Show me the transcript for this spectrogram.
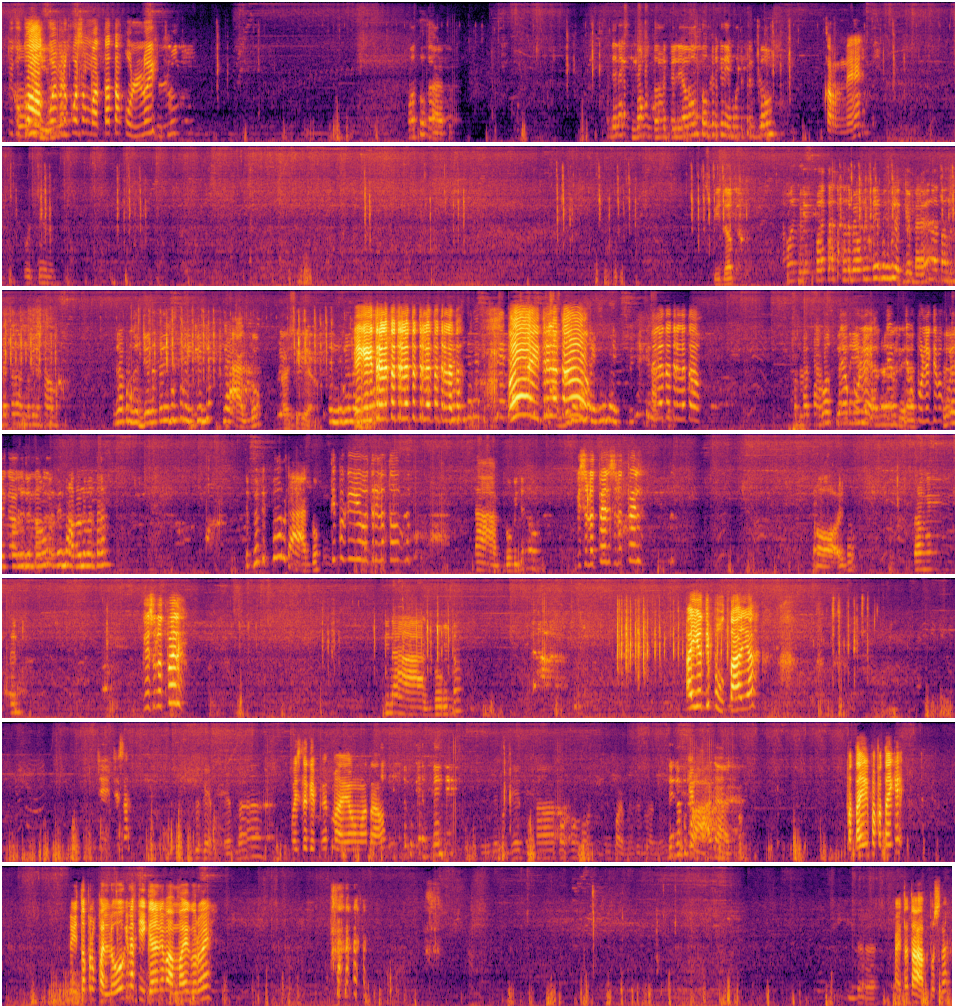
Hindi ko gago, may managkuwas ang mata, tangkuloy. Oto ka. Hindi na kasi bakong triple yun. Tobre ka mo triple blow. Karne. Putin. Speed up. Ah, sige ah. Okay, okay, drill ito, drill ito, drill ito, drill ito. Oy, drill ito! Drill ito, drill ito. Di mo bulig, di mo bulig, di mo bulig. Maro naman ta. Gago. Di pag iyo, drill ito. Gago. Bidyan ako. Okay, sulot pel, sulot pel. Ito. Tangin. Okay, sulot pel. Ginago ito. Ayun, di puta ya. Jesus ah. Get na. Where's the gift? Mayang mga tao. Hindi na ba? Gago. Patay, papatay kay. Parang palog, nakiga na ni mama eh, guro eh. Ay, tatapos na.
